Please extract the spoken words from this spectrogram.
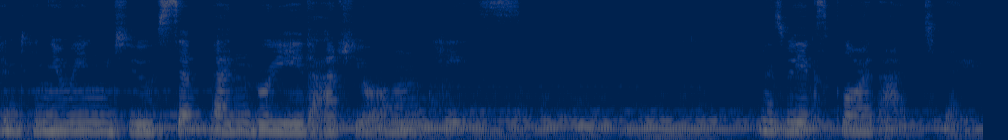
continuing to sip and breathe at your own pace as we explore that today.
